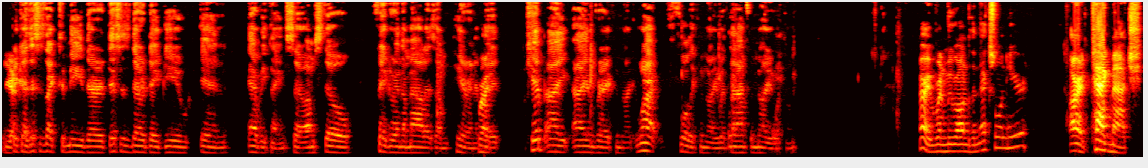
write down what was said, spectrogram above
Yeah, because this is like to me their this is their debut in everything. So I'm still figuring them out as I'm hearing it. Right. But Kip, I I am very familiar. Well, not fully familiar with, but I'm familiar with them. All right, we're gonna move on to the next one here. All right, tag match,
